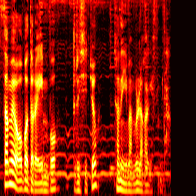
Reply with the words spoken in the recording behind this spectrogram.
Somewhere Over the Rainbow 들으시죠? 저는 이만 물러가겠습니다.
